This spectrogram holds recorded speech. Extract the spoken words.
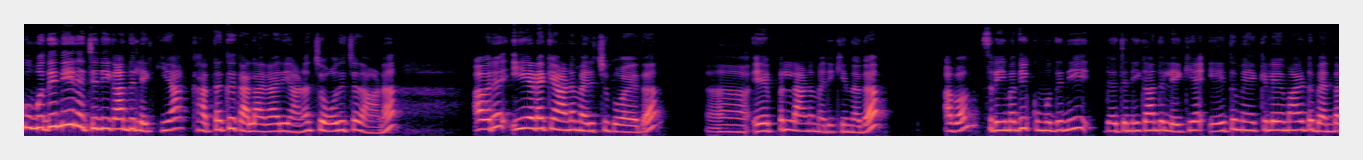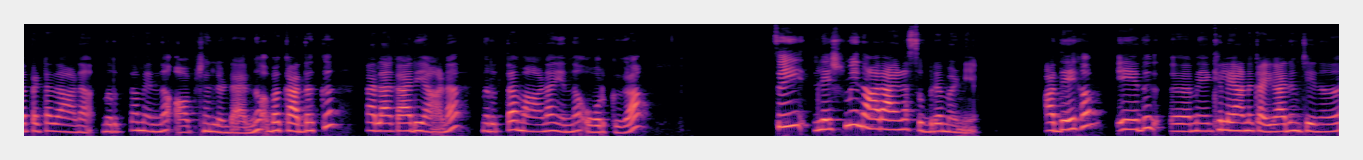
കുമുദിനി രജനീകാന്ത് ലക്കിയ കഥക് കലാകാരിയാണ് ചോദിച്ചതാണ്. അവർ ഈയിടയ്ക്കാണ് മരിച്ചു പോയത്. ഏപ്രിലാണ് മരിക്കുന്നത്. അപ്പം ശ്രീമതി കുമുദിനി രജനീകാന്ത് ലേഖിയ ഏത് മേഖലയുമായിട്ട് ബന്ധപ്പെട്ടതാണ് നൃത്തം എന്ന് ഓപ്ഷനിലുണ്ടായിരുന്നു. അപ്പോൾ കഥക്ക് കലാകാരിയാണ് നൃത്തമാണ് എന്ന് ഓർക്കുക. ശ്രീ ലക്ഷ്മി നാരായണ സുബ്രഹ്മണ്യം. അദ്ദേഹം ഏത് മേഖലയാണ് കൈകാര്യം ചെയ്യുന്നത്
